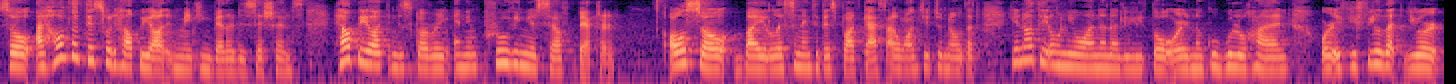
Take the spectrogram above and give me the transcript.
So I hope that this would help you out in making better decisions, help you out in discovering and improving yourself better. Also by listening to this podcast i want you to know that you're not the only one na nalilito or naguguluhan or if you feel that you're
